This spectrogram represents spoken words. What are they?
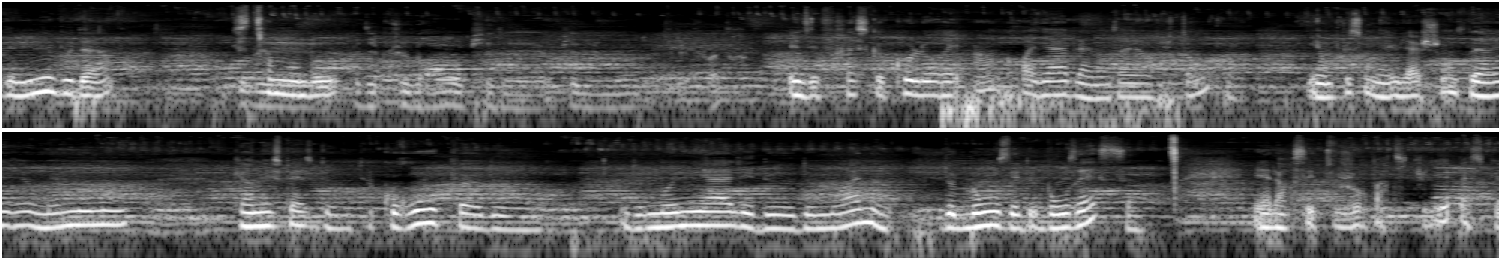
des mini-bouddhas extrêmement des- beaux Et des plus grands au pied des, au pied des murs de tous les cloîtres. et des fresques colorées incroyables à l'intérieur du temple. Et en plus, on a eu la chance d'arriver au même moment qu'un espèce de, de groupe de, de moniales et de, de moines, de bons et de bonzesses. Et alors, c'est toujours particulier parce que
